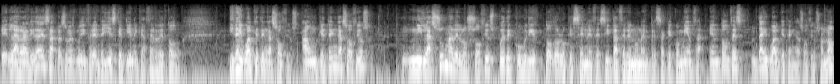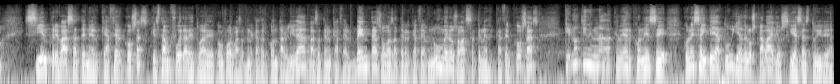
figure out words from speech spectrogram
eh, la realidad de esa persona es muy diferente y es que tiene que hacer de todo. Y da igual que tenga socios. Aunque tenga socios, ni la suma de los socios puede cubrir todo lo que se necesita hacer en una empresa que comienza. Entonces, da igual que tengas socios o no, siempre vas a tener que hacer cosas que están fuera de tu área de confort. Vas a tener que hacer contabilidad, vas a tener que hacer ventas, o vas a tener que hacer números, o vas a tener que hacer cosas que no tienen nada que ver con, ese, con esa idea tuya de los caballos, si esa es tu idea,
